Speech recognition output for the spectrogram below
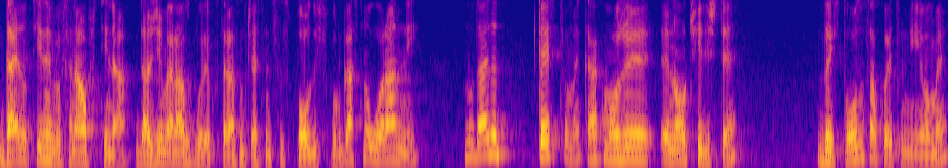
дай да отидем в една община, даже има разговори, ако трябва да съм честен, с Пловдив и Бургас, много ранни, но дай да тестваме как може едно училище да използва това, което ние имаме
